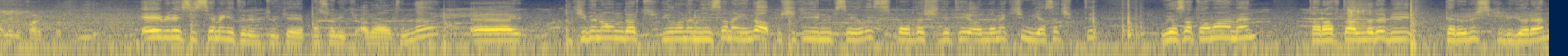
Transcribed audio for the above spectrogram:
Öyle bir fark var. E-bile sisteme getirildi Türkiye'ye Pasolik adı altında. Ee, 2014 yılının Nisan ayında 62-22 sayılı sporda şiddeti önlemek için bir yasa çıktı. Bu yasa tamamen taraftarları bir terörist gibi gören,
